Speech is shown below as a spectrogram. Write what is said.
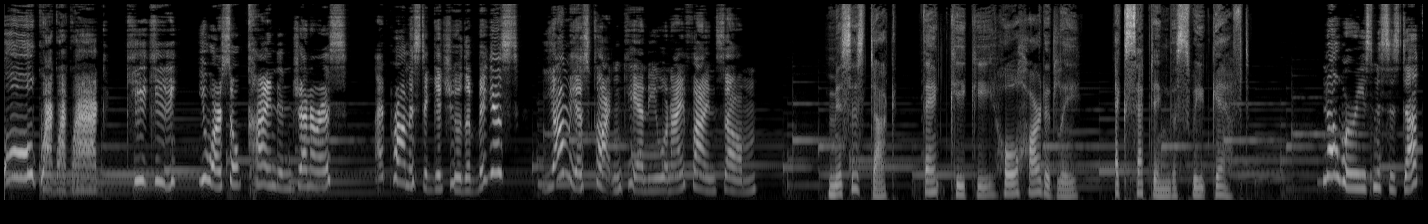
Oh, quack, quack, quack! Kiki, you are so kind and generous. I promise to get you the biggest, yummiest cotton candy when I find some. Mrs. Duck thanked Kiki wholeheartedly, accepting the sweet gift. No worries, Mrs. Duck.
